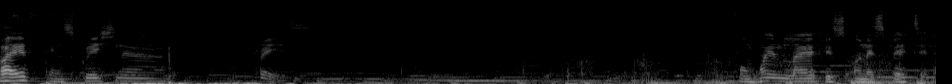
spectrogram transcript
Five inspirational prayers for when life is unexpected.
